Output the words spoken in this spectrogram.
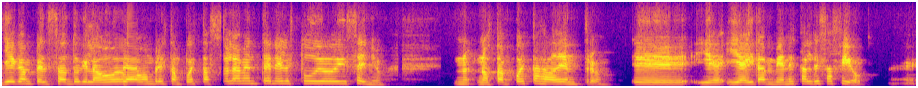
llegan pensando que las obras de hombre están puestas solamente en el estudio de diseño, no, están puestas adentro. Eh, y, ahí también está el desafío. Eh,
